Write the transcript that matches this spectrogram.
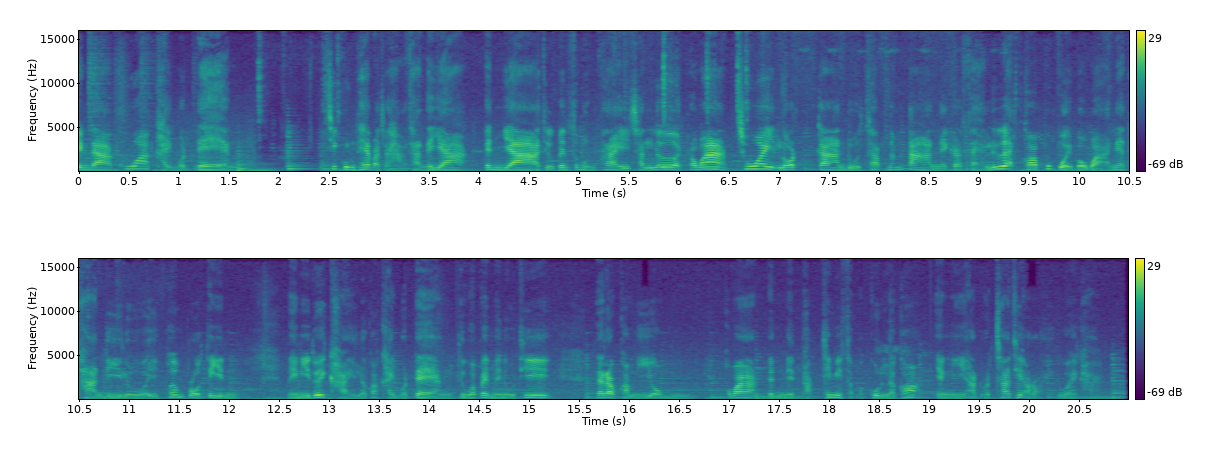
ชียงดาคั่วไข่มดแดง ที่กรุงเทพอาจจะหาทานได้ยาก เป็นยาถือเป็นสมุนไพรชั้นเลิศ เพราะว่าช่วยลดการดูดซับน้ำตาลในกระแสเลือด ก็ผู้ป่วยเบาหวานเนี่ยทานดีเลย เพิ่มโปรตีนในนี้ด้วยไข่แล้วก็ไข่มดแดง ถือว่าเป็นเมนูที่ได้รับความนิยม เพราะว่าเป็นเม็ดผักที่มีสรรพคุณ แล้วก็ยังมีรสชาติที่อร่อยด้วยค่ะ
